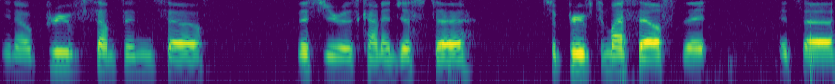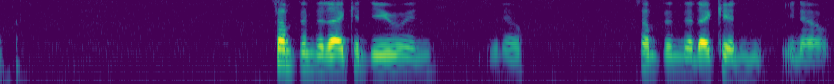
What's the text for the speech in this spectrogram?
you know prove something. So this year was kind of just to to prove to myself that it's a something that I could do and you know something that I could you know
